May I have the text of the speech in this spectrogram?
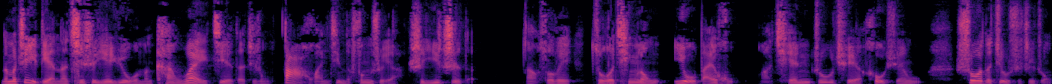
那么这一点呢，其实也与我们看外界的这种大环境的风水啊是一致的。啊，所谓左青龙，右白虎啊，前朱雀，后玄武，说的就是这种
